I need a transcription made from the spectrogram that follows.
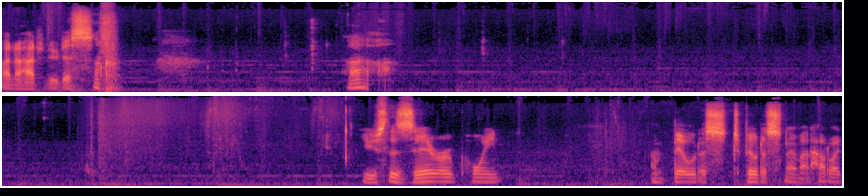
I know how to do this. ah. Use the zero point and build a to build a snowman. How do I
